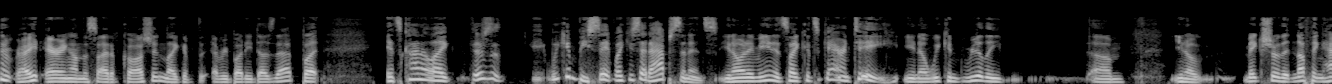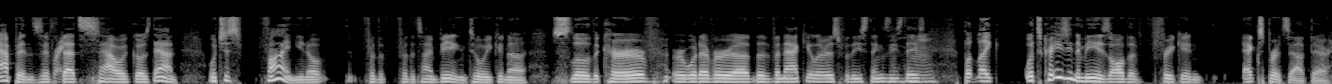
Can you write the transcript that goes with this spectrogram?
right? Erring on the side of caution, like if everybody does that. But it's kind of like there's a we can be safe, like you said, abstinence. You know what I mean? It's like it's a guarantee. You know, we can really um, you know, make sure that nothing happens if Right. that's how it goes down, which is fine, you know, for the for the time being until we can uh, slow the curve or whatever uh, the vernacular is for these things these days. But like, what's crazy to me is all the freaking experts out there,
